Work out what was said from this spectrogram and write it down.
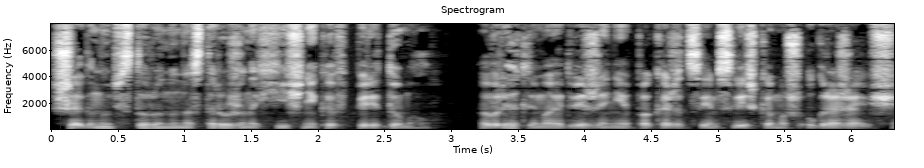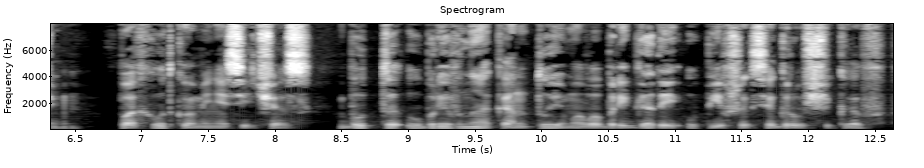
Шагнуть в сторону настороженных хищников передумал. Вряд ли мое движение покажется им слишком уж угрожающим. Походка у меня сейчас, будто у бревна, контуемого бригадой упившихся грузчиков.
